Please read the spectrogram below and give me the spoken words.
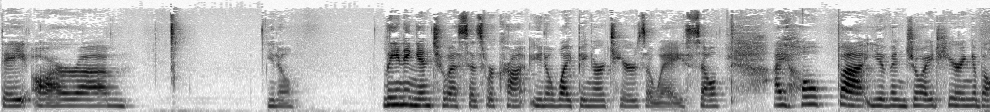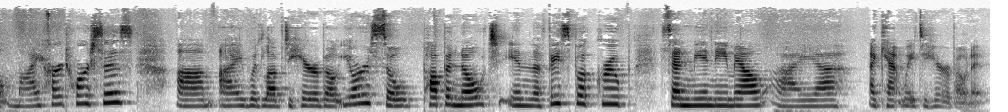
they are, um, you know, leaning into us as we're cry- you know wiping our tears away so i hope uh, you've enjoyed hearing about my heart horses um, i would love to hear about yours so pop a note in the facebook group send me an email i uh, i can't wait to hear about it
